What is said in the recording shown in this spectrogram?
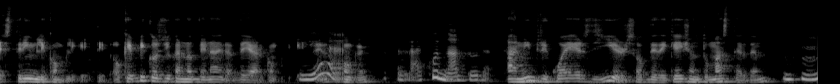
extremely complicated, okay, because you cannot deny that they are complicated, Yeah. okay, I could not do that. and it requires years of dedication to master them, hmm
